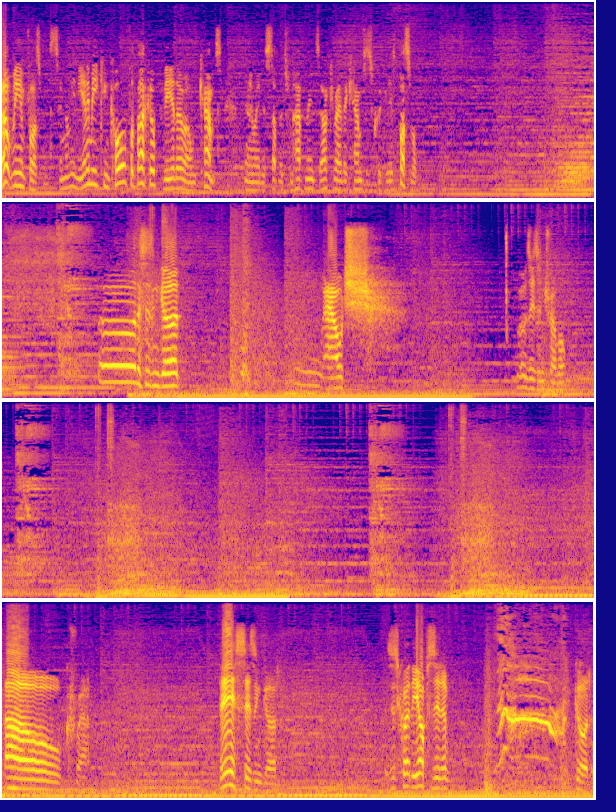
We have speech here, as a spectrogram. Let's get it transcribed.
Oh, reinforcements. Similarly, the enemy can call for backup via their own camps. The only way to stop this from happening is to occupy the camps as quickly as possible. Oh, this isn't good. Ooh, ouch. Rosie's in trouble. Oh, crap. This isn't good. This is quite the opposite of good.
